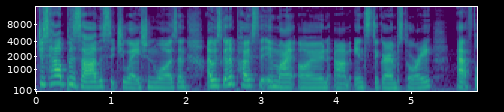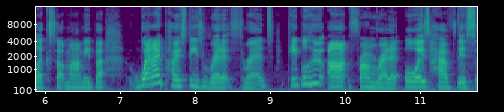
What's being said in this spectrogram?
just how bizarre the situation was. And I was going to post it in my own um, Instagram story at flex.mami. But when I post these Reddit threads, people who aren't from Reddit always have this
